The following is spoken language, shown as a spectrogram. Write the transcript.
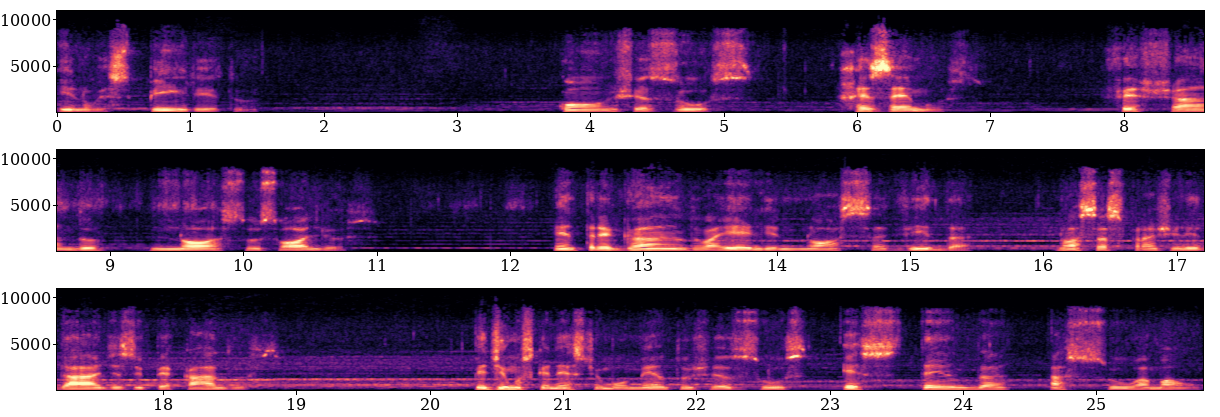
e no espírito. Com Jesus, rezemos, fechando nossos olhos, entregando a Ele nossa vida nossas fragilidades e pecados. Pedimos que neste momento Jesus estenda a sua mão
